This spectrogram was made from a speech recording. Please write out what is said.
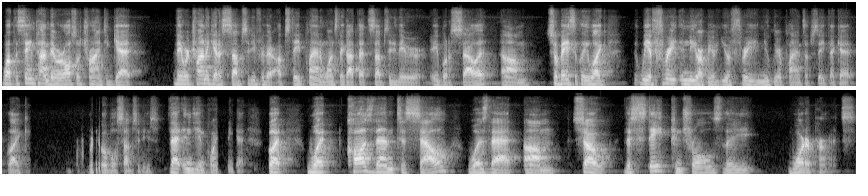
well at the same time they were also trying to get they were trying to get a subsidy for their upstate plan and once they got that subsidy they were able to sell it. Um, so basically like we have three in new york we have you have three nuclear plants upstate that get like renewable subsidies that indian point didn't get. But what caused them to sell was that um, so the state controls the water permits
